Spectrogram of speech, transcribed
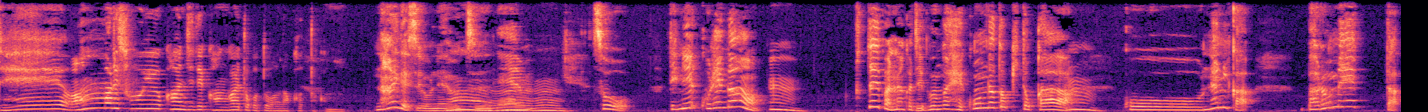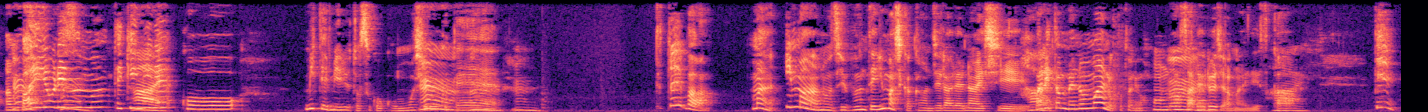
で、あんまりそういう感じで考えたことはなかったかも。ないですよね、普通ね。うん。そう。でね、これが、うん。例えばなんか自分が凹んだ時とか、うん。こう、何か、バロメーター、バイオリズム的にね、はいこう、見てみるとすごく面白くて、うん。例えば、まあ、今の自分って今しか感じられないし、はい割と目の前のことに翻弄されるじゃないですか。はい。で、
